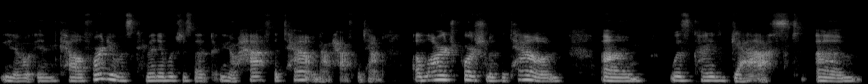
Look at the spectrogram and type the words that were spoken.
you know, in California was committed, which is that you know half the town, not half the town, a large portion of the town um, was kind of gassed um,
